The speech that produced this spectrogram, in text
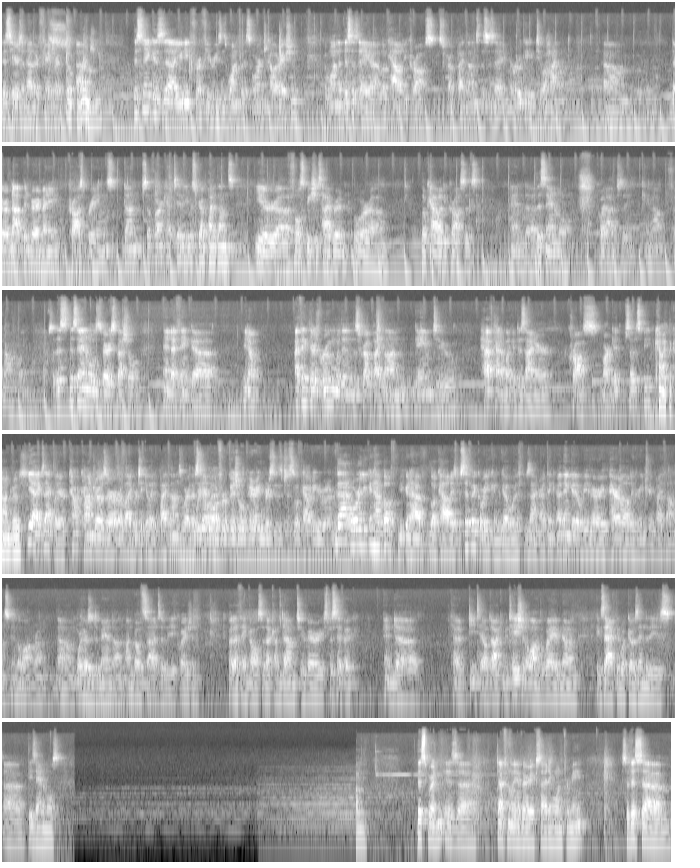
This here is another favorite. So Um. This snake is uh, unique for a few reasons. One, for this orange coloration, but one that this is a uh, locality cross scrub pythons. This is a Merauke to a Highland. Um, there have not been very many crossbreedings done so far in captivity with scrub pythons, either uh, full species hybrid or um, locality crosses. And uh, this animal, quite obviously, came out phenomenally. So this this animal is very special, and I think uh, you know I think there's room within the scrub python game to have kind of like a designer cross market, so to speak. Kind of like the chondros. Yeah, exactly. Or con- chondros or, or like reticulated pythons, where they're Where still you're a- going for visual pairing versus just locality or whatever. that, or you can have both. You can have locality specific, or you can go with designer. I think I think it'll be very parallel to green tree pythons in the long run, um, where there's a demand on on both sides of the equation. But I think also that comes down to very specific and uh, kind of detailed documentation along the way of knowing exactly what goes into these uh, these animals. Um, this one is uh, definitely a very exciting one for me. So this um,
